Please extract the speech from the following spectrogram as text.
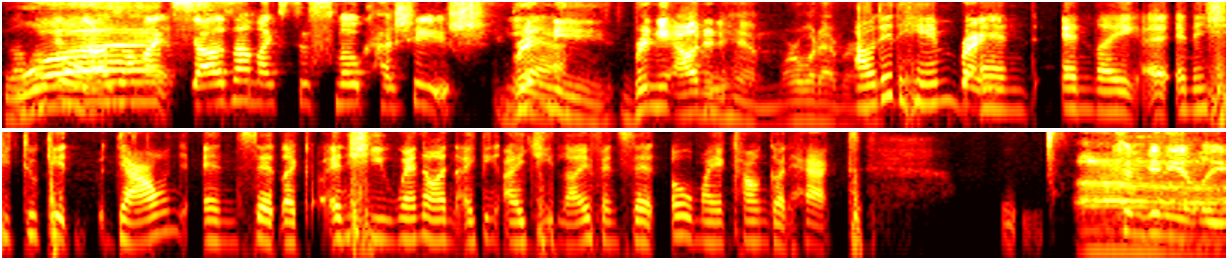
blah, blah, What? blah. Yazan likes, Yazan likes to smoke hashish. Yeah. Brittany. Brittany outed him or whatever. outed him Right. and and like uh, and then she took it down and said like and she went on i think ig live and said oh my account got hacked Oh, Conveniently.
